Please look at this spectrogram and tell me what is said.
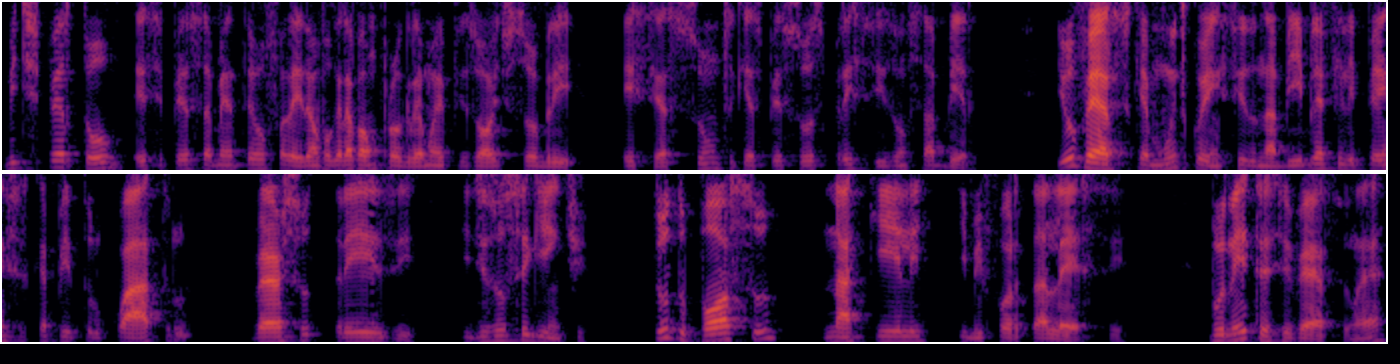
me despertou esse pensamento. Eu falei, não, vou gravar um programa, um episódio sobre esse assunto que as pessoas precisam saber. E o verso que é muito conhecido na Bíblia é Filipenses capítulo 4, verso 13, que diz o seguinte: Tudo posso naquele que me fortalece. Bonito esse verso, né?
